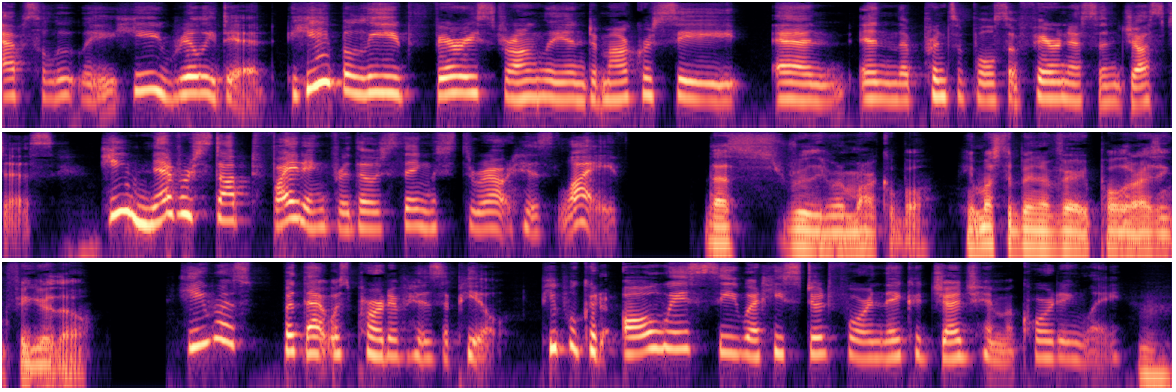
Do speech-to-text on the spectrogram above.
absolutely. He really did. He believed very strongly in democracy and in the principles of fairness and justice. He never stopped fighting for those things throughout his life. That's really remarkable. He must have been a very polarizing figure, though. He was, but that was part of his appeal. People could always see what he stood for and they could judge him accordingly. Mm.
